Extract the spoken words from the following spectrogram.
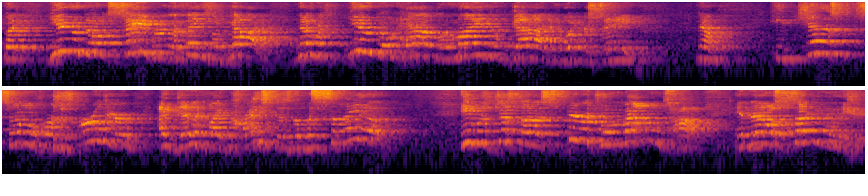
but you don't savor the things of God. In other words, you don't have the mind of God in what you're saying. Now, he just, several verses earlier, identified Christ as the Messiah. He was just on a spiritual mountaintop. And now suddenly,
